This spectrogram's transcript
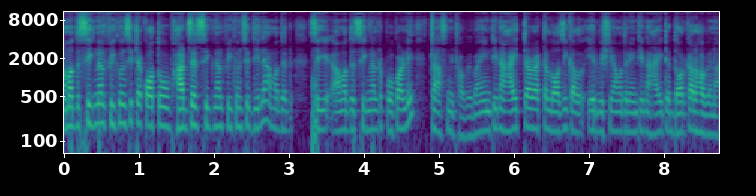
আমাদের সিগনাল ফ্রিকোয়েন্সিটা কত ভার্জের সিগনাল ফ্রিকোয়েন্সি দিলে আমাদের সেই, আমাদের সিগনালটা প্রপারলি ট্রান্সমিট হবে বা এন্টিনা হাইটটাও একটা লজিক্যাল এর বেশি আমাদের এন্টিনা হাইটের দরকার হবে না।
